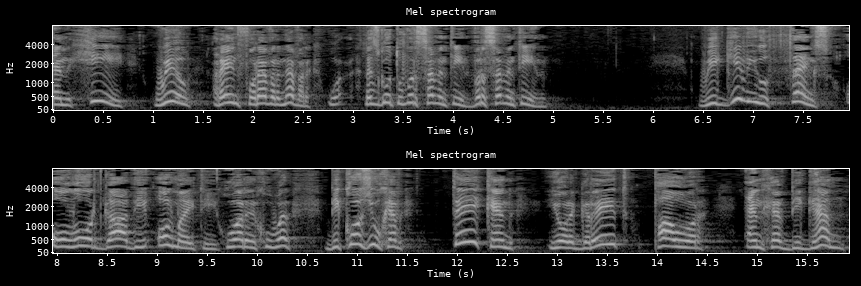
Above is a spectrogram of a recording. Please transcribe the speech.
And he will reign forever and ever. Let's go to verse 17. Verse 17. We give you thanks, O Lord God the Almighty, who are and who were, because you have taken your great power and have begun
